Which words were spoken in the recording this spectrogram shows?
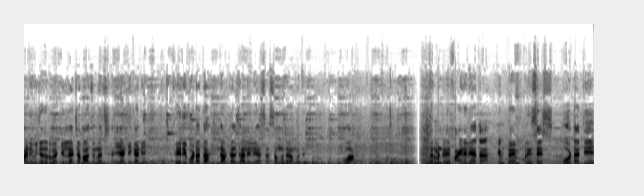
आणि विजयदुर्ग किल्ल्याच्या बाजूनच या ठिकाणी फेरी बोट आता दाखल झालेली असा समुद्रामध्ये. वा. तर मंडळी फायनली आता M two M princess boat आहे ती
